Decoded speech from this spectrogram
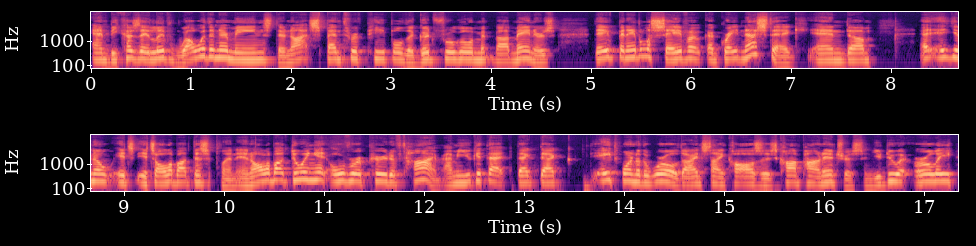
And because they live well within their means, they're not spendthrift people, they're good frugal uh, Mainers, they've been able to save a, a great nest egg. And um, you know it's it's all about discipline and all about doing it over a period of time i mean you get that that that eighth one of the world einstein calls is compound interest and you do it early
